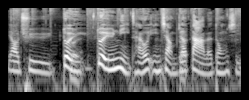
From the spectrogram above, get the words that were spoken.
要去对于对于你才会影响比较大的东西。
